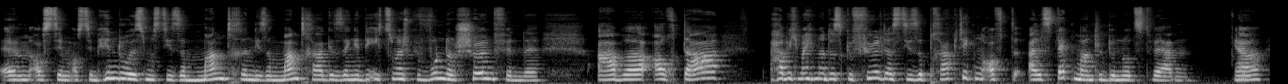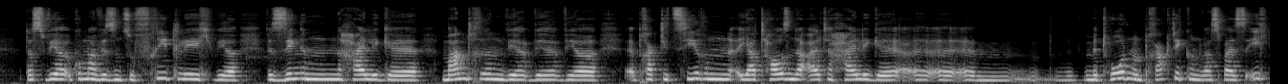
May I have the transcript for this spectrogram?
ähm, aus, dem, aus dem Hinduismus, diese Mantren, diese Mantra-Gesänge, die ich zum Beispiel wunderschön finde. Aber auch da habe ich manchmal das Gefühl, dass diese Praktiken oft als Deckmantel benutzt werden. Ja, dass wir, guck mal, wir sind so friedlich, wir, wir singen heilige Mantren, wir, wir, wir äh, praktizieren Jahrtausende alte heilige äh, äh, ähm, Methoden und Praktiken und was weiß ich,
